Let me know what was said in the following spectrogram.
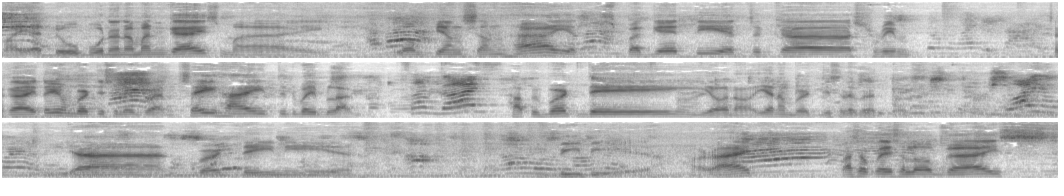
may adobo na naman guys. May lumpiang Shanghai at spaghetti at saka shrimp. Saka ito yung birthday celebrant. Say hi to my vlog. So guys, Happy birthday. Yun oh, yan ang birthday celebrant guys. Yan, birthday ni Bibi. Alright. Pasok tayo sa loob guys.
